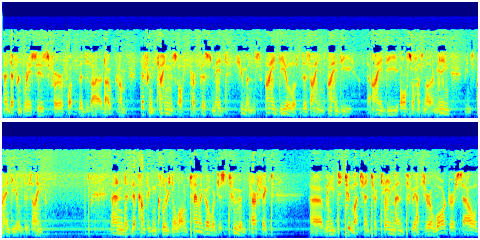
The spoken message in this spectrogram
and different races for what the desired outcome. Different kinds of purpose-made humans. Ideal design, ID. The ID also has another meaning, means ideal design. And they've come to the conclusion a long time ago we're just too imperfect. Uh, we need too much entertainment. We have to reward ourselves.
